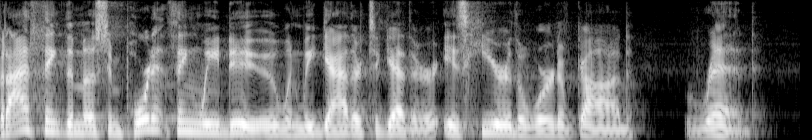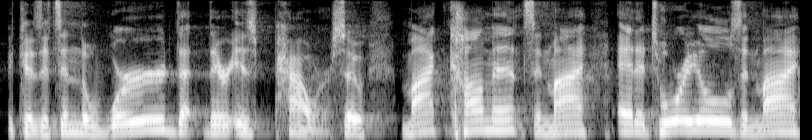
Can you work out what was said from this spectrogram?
But I think the most important thing we do when we gather together is hear the word of God read because it's in the word that there is power. So, my comments and my editorials and my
